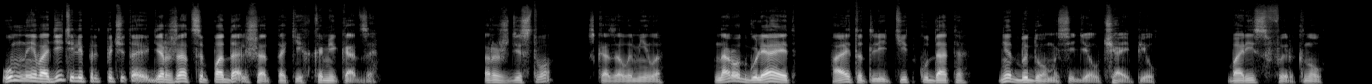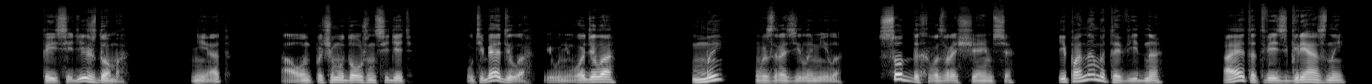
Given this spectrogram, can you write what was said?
Умные водители предпочитают держаться подальше от таких камикадзе. «Рождество», — сказала Мила. «Народ гуляет, а этот летит куда-то. Нет бы дома сидел, чай пил. Борис фыркнул. Ты сидишь дома? Нет. А он почему должен сидеть? У тебя дела, и у него дела. Мы, — возразила Мила, — с отдыха возвращаемся. И по нам это видно. А этот весь грязный.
